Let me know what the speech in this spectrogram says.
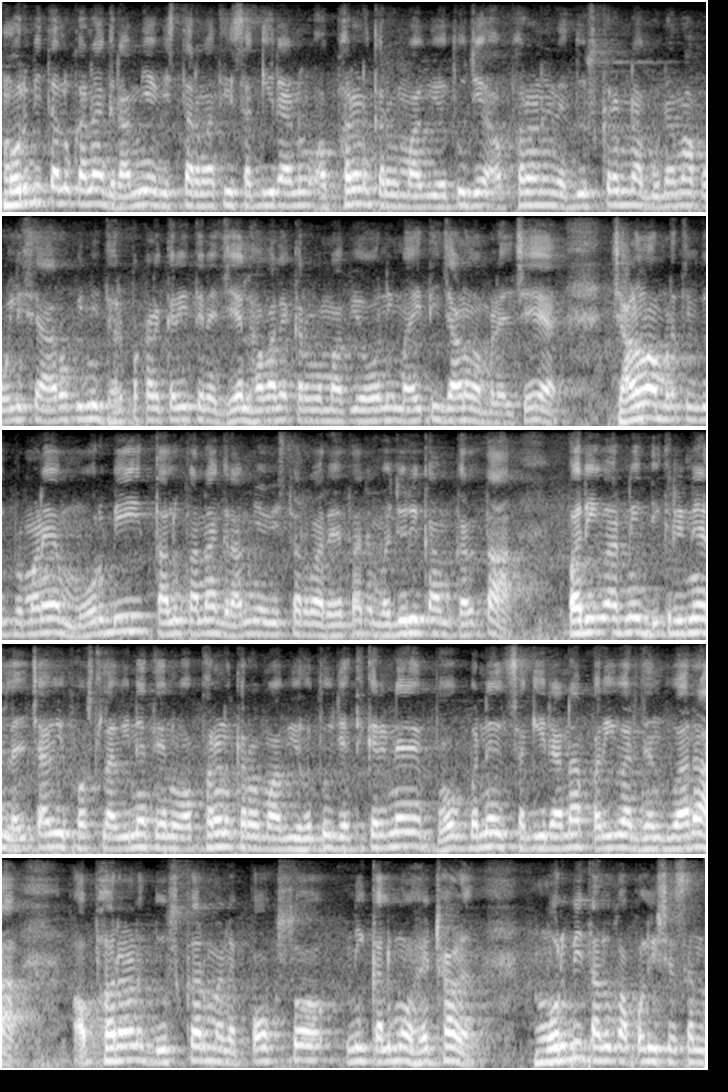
મોરબી તાલુકાના ગ્રામ્ય વિસ્તારમાંથી સગીરાનું અપહરણ કરવામાં આવ્યું હતું, જે અપહરણ અને દુષ્કર્મના ગુનામાં પોલીસે આરોપીની ધરપકડ કરી તેને જેલ હવાલે કરવામાં આવ્યો હોવાની માહિતી જાણવા મળેલ છે. જાણવા મળતી પ્રમાણે મોરબી તાલુકાના ગ્રામ્ય વિસ્તારમાં રહેતા અને મજૂરી કામ કરતા પરિવારની દીકરીને લલચાવી ફોસલાવીને તેનું અપહરણ કરવામાં આવ્યું હતું, જેથી કરીને ભોગ બનેલ સગીરાના પરિવારજન દ્વારા અપહરણ, દુષ્કર્મ અને પોક્સોની કલમો હેઠળ મોરબી તાલુકા પોલીસ સ્ટેશન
